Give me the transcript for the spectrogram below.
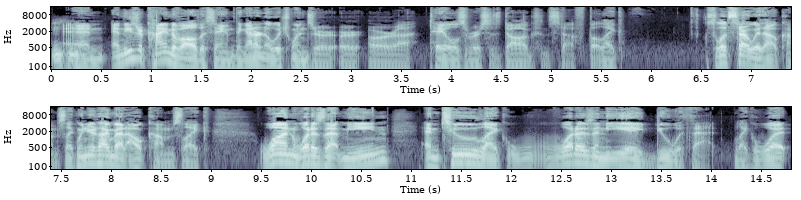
Mm-hmm. And and these are kind of all the same thing. I don't know which ones are are, are uh, tails versus dogs and stuff, but like, so let's start with outcomes. Like when you're talking about outcomes, like one, what does that mean? And two, like what does an EA do with that? Like what?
